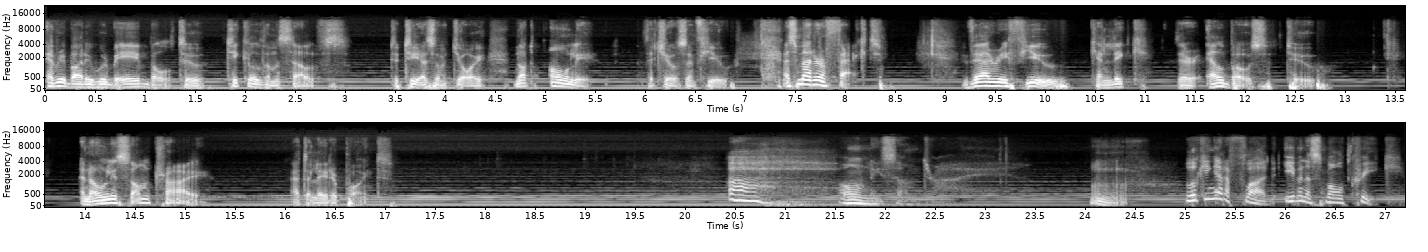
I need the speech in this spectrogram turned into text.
everybody will be able to tickle themselves to tears of joy, not only the chosen few. As a matter of fact, very few can lick their elbows too, and only some try at a later point. Ah, only some dry. Hmm. Looking at a flood, even a small creek,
